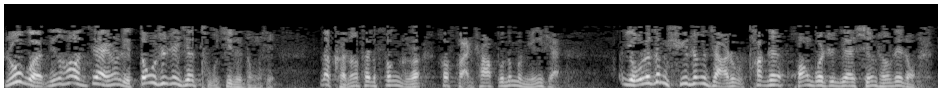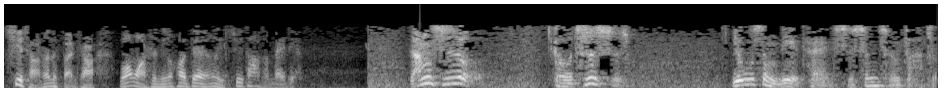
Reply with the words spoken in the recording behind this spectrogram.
如果宁浩的电影里都是这些土气的东西，那可能他的风格和反差不那么明显。有了这么徐峥加入，他跟黄渤之间形成这种气场上的反差，往往是宁浩电影里最大的卖点。狼吃肉，狗吃屎，优胜劣汰是生存法则。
